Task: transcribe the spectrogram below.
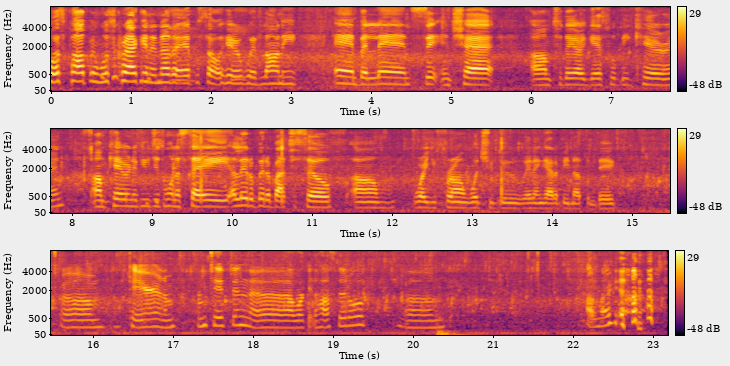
What's popping? What's cracking? Another episode here with Lonnie and Belen sit and chat. Um, today our guest will be Karen. Um, Karen, if you just want to say a little bit about yourself, um, where you from, what you do, it ain't got to be nothing big. Um, Karen, I'm from Tifton. Uh, I work at the hospital. Um, I don't know.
